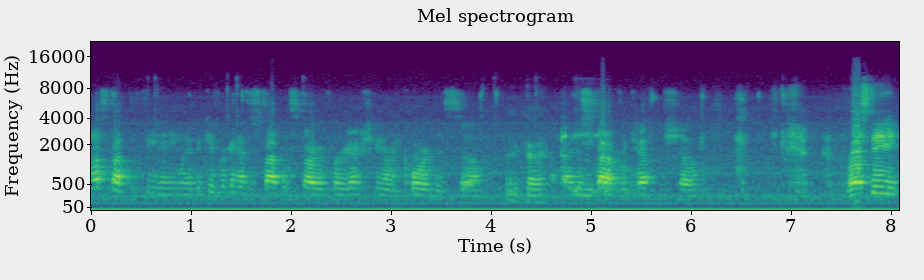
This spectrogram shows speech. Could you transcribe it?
I'll stop the feed anyway because we're gonna have to stop and start if we're actually gonna record this. So Okay. I just stopped the cut the show. Rusty,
